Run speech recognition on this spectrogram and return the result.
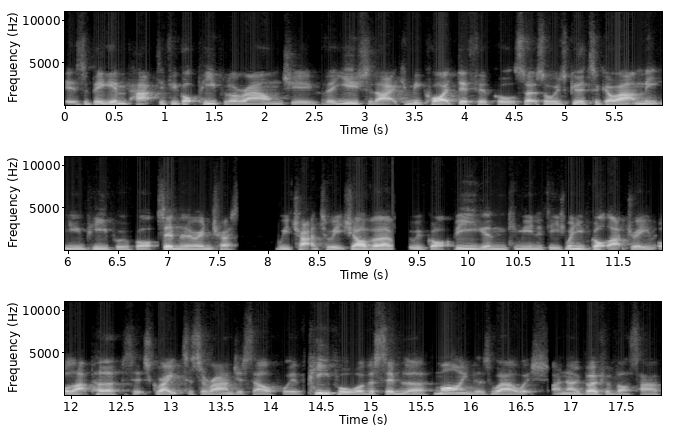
It's a big impact if you've got people around you. They're used to that. Can be quite difficult. So it's always good to go out and meet new people who've got similar interests we chatted to each other. We've got vegan communities. When you've got that dream or that purpose, it's great to surround yourself with people of a similar mind as well, which I know both of us have.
